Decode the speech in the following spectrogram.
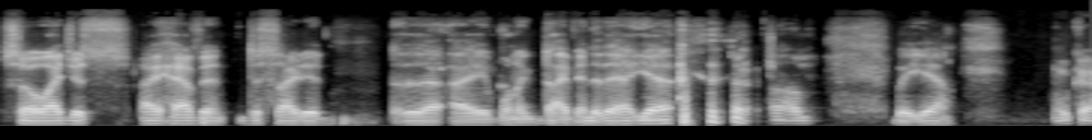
so i just i haven't decided that i want to dive into that yet um but yeah Okay.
